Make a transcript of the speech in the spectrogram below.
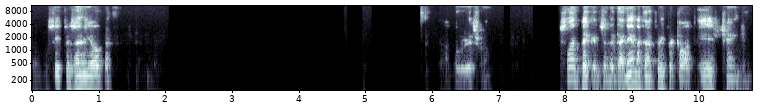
We'll see if there's any open. I'll go to this room. Slim pickings and the dynamic on Free for Talk is changing.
